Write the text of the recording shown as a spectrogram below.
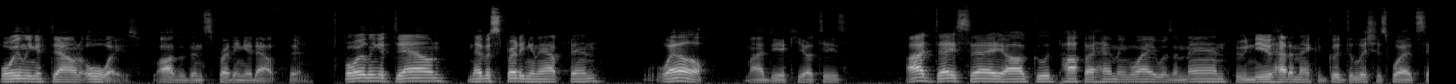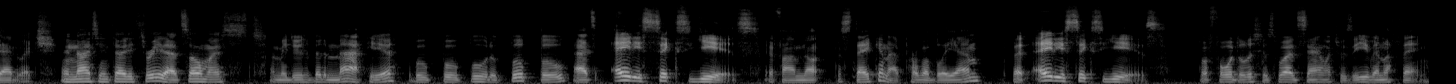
boiling it down always, rather than spreading it out thin. Boiling it down, never spreading it out thin? Well, my dear Quixotes, I dare say our good Papa Hemingway was a man who knew how to make a good delicious word sandwich. In 1933, that's almost, let me do a bit of math here. Boop, boop, boop, boop, boop. That's 86 years, if I'm not mistaken. I probably am. But 86 years before delicious word sandwich was even a thing.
